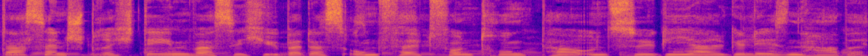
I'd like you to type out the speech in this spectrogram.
das entspricht dem, was ich über das Umfeld von Trungpa und Sögyal gelesen habe.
